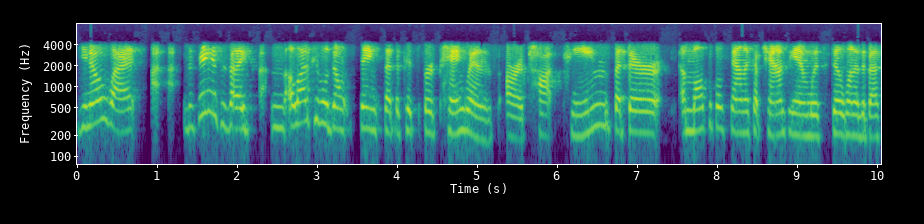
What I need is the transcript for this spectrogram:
you know what? The thing is, is that I, a lot of people don't think that the Pittsburgh Penguins are a top team, but they're a multiple Stanley Cup champion was still one of the best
